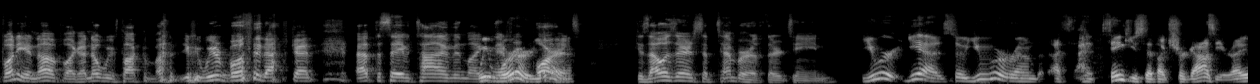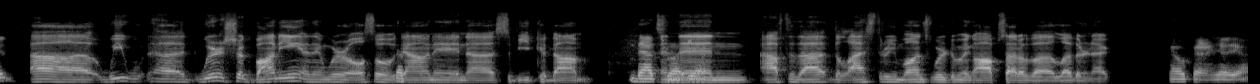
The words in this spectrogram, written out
Funny enough, like I know we've talked about we were both in Afghan at the same time in like We different were, parts. Because I was there in September of 13. You were, yeah. So you were around. I, th- I think you said like Shergazi, right? Uh we uh we're in Shukbani and then we're also That's- down in uh Sabit Qadam. That's and right. And then after that, the last three months we're doing ops out of uh, Leatherneck. Okay. Yeah. Yeah.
